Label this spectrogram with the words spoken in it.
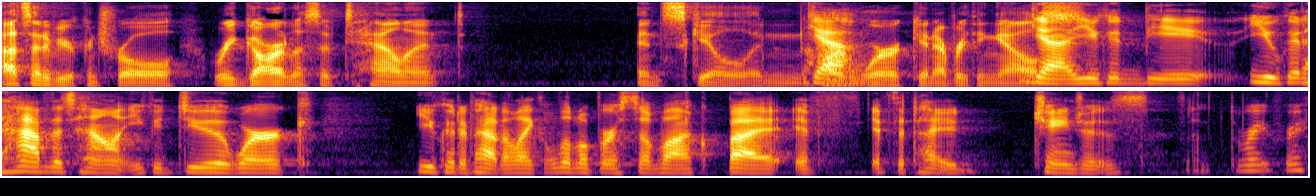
outside of your control, regardless of talent and skill and Yeah. hard work and everything else. Yeah, you could be, you could have the talent, you could do the work, you could have had a, like a little burst of luck, but if if the tide changes, is that the right phrase?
